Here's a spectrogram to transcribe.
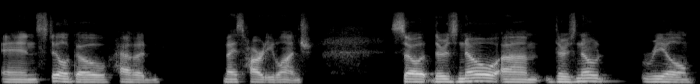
and still go have a nice hearty lunch. So there's no um, there's no real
